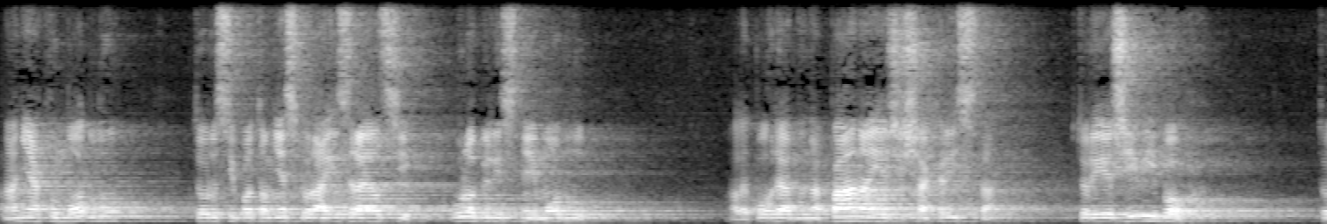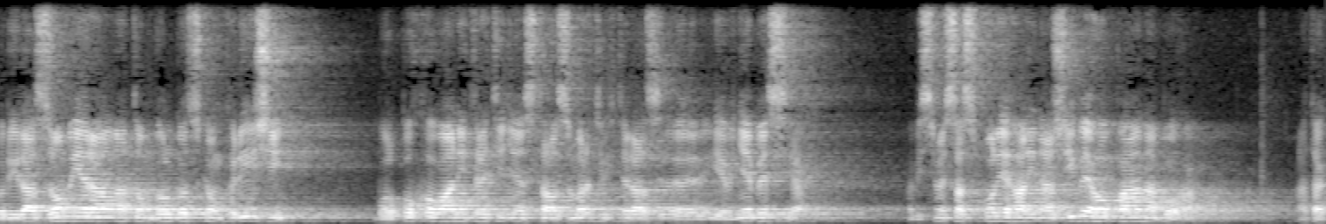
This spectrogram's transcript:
na nejakú modlu, ktorú si potom neskôr aj Izraelci urobili s nej modlu, ale pohľadu na pána Ježiša Krista, ktorý je živý Boh, ktorý raz zomieral na tom Golgotskom kríži, bol pochovaný, tretí deň stal z mŕtvych, teraz e, je v nebesiach. Aby sme sa spoliehali na živého pána Boha a tak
